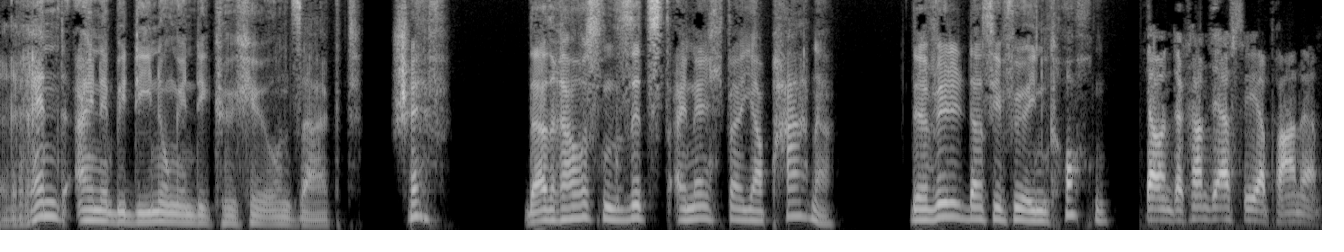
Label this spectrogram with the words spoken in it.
rennt eine Bedienung in die Küche und sagt, Chef, da draußen sitzt ein echter Japaner. Der will, dass Sie für ihn kochen. Ja, und da kam der erste Japaner,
